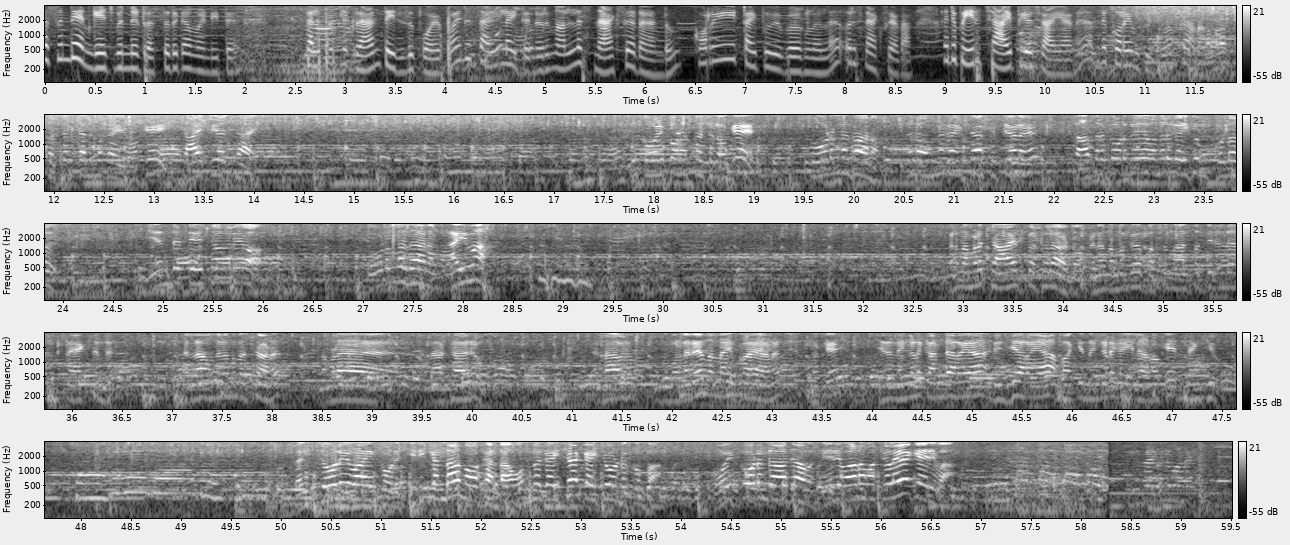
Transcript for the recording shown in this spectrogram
കസിന്റെ എൻഗേജ്മെന്റിന് dress എടുക്കാൻ വേണ്ടിയിട്ട് തലപ്പുഴയിൽ grand തേജസ് പോയപ്പോൾ അതിന്റെ സൈഡിലായിട്ട് തന്നെ ഒരു നല്ല സ്നാക്സ് കട കണ്ടു. കുറേ ടൈപ്പ് വിഭവങ്ങളുള്ള ഒരു സ്നാക്സ് കട. അതിന്റെ പേര് ചായ് പിയോ ചായ ആണ് അതിന്റെ കുറേ വിശേഷങ്ങൾ കാണാം. കോഴിക്കോട് സ്പെഷ്യൽ ഓക്കെ ചൂടുള്ള സാധനം. ഇതിൽ ഒന്ന് കഴിച്ചാൽ കുട്ടികൾ കാസർഗോഡ് വന്നിട്ട് കഴിക്കും ഉള്ളത്. എന്ത് ടേസ്റ്റാണെന്നറിയോ ചൂടുള്ള സാധനം. അയവാ നമ്മുടെ ചായ സ്പെഷ്യലാണ് കേട്ടോ പിന്നെ നമുക്ക് പത്ത് നാൽപ്പത്തി രണ്ട് സ്നാക്സ് ഉണ്ട്. എല്ലാം ഒന്നിനൊന്ന് വെച്ചാണ് നമ്മുടെ നാട്ടുകാരും എല്ലാവരും വളരെ നല്ല അഭിപ്രായമാണ്. ഓക്കെ ഇനി നിങ്ങൾ കണ്ടറിയാ രുചി അറിയാ ബാക്കി നിങ്ങളുടെ കയ്യിലാണ്. ഓക്കെ താങ്ക് യു കൈച്ചോളി വാങ്ങിക്കോളി. ചിരിക്കണ്ട നോക്കണ്ട. ഒന്ന് കഴിച്ചാൽ കഴിച്ചുകൊണ്ടിരിക്കുമ്പോ കോഴിക്കോടൻ രാജാവ്. കേരിവാട മക്കളെ കേരിവാ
